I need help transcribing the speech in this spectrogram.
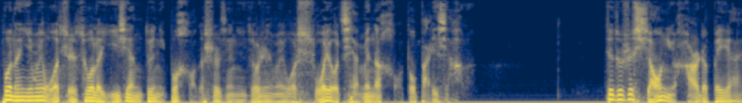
不能因为我只做了一件对你不好的事情，你就认为我所有前面的好都白瞎了。这都是小女孩的悲哀。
